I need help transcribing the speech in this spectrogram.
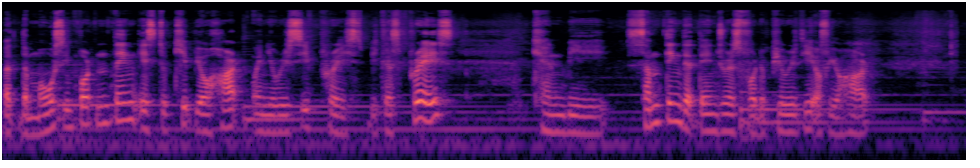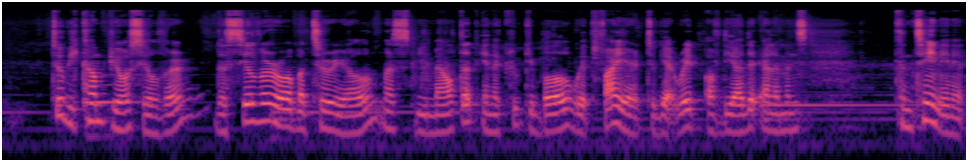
But the most important thing is to keep your heart when you receive praise because praise can be something that dangerous for the purity of your heart. To become pure silver, the silver raw material must be melted in a crucible with fire to get rid of the other elements contained in it.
